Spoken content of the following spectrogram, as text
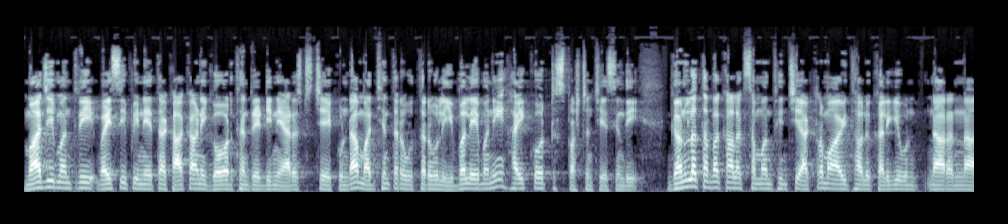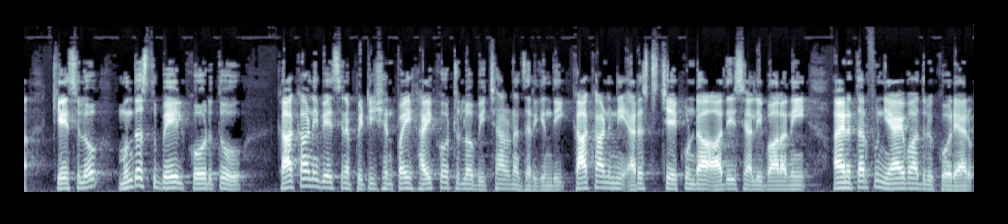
మాజీ మంత్రి వైసీపీ నేత కాకాణి గోవర్ధన్ రెడ్డిని అరెస్టు చేయకుండా మధ్యంతర ఉత్తర్వులు ఇవ్వలేమని హైకోర్టు స్పష్టం చేసింది. గనుల తవ్వకాలకు సంబంధించి అక్రమ ఆయుధాలు కలిగి ఉన్నారన్న కేసులో ముందస్తు బెయిల్ కోరుతూ కాకాణి వేసిన పిటిషన్పై హైకోర్టులో విచారణ జరిగింది. కాకాణిని అరెస్ట్ చేయకుండా ఆదేశాలు ఇవ్వాలని ఆయన తరఫు న్యాయవాదులు కోరారు.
